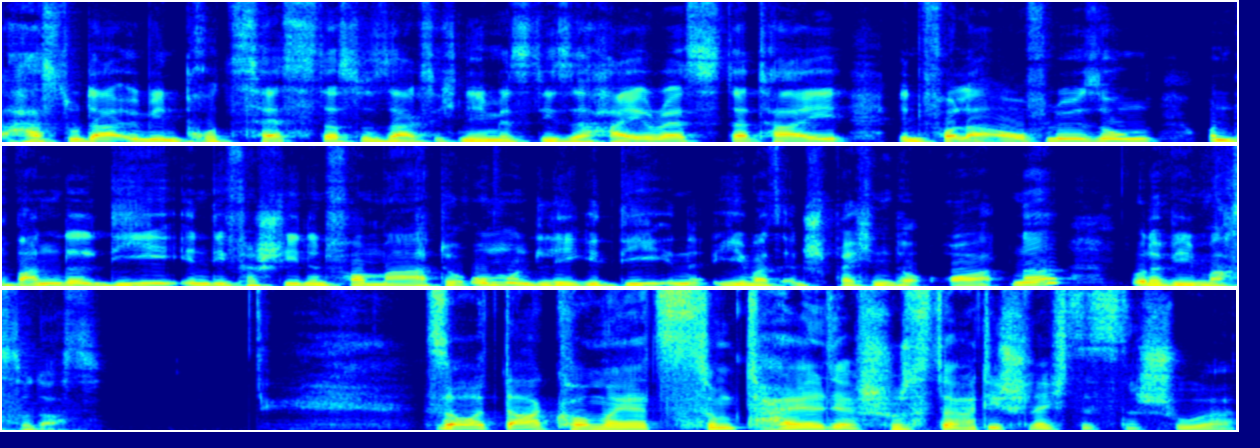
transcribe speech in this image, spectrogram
hast du da irgendwie 'n Prozess, dass du sagst: „Ich nehme jetzt diese High-Res-Datei in voller Auflösung und wandle die in die verschiedenen Formate um und lege die in jeweils entsprechende Ordner“, oder wie machst du das? So, da kommen wir jetzt zum Teil, der Schuster hat die schlechtesten Schuhe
